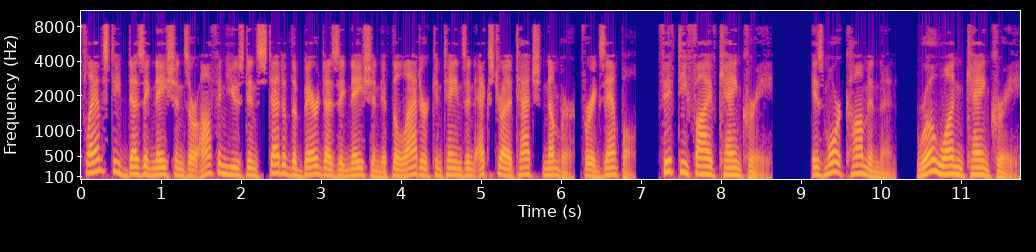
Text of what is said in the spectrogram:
Flamsteed designations are often used instead of the Bayer designation if the latter contains an extra attached number, for example, 55 Cancri is more common than 1 Cancri.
